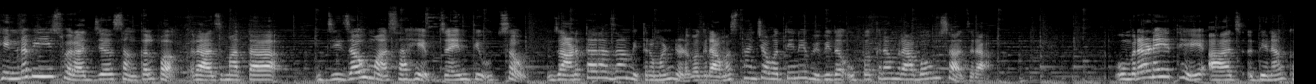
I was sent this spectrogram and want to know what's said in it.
हिंदवी स्वराज्य संकल्पक राजमाता जिजाऊमा साहेब जयंती उत्सव जाणता राजा मित्रमंडळ व ग्रामस्थांच्या वतीने विविध उपक्रम राबवून साजरा. उमराणे येथे आज दिनांक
